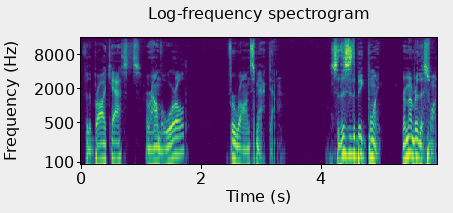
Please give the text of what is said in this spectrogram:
for the broadcasts around the world for Raw and SmackDown. So this is the big point. Remember this one.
